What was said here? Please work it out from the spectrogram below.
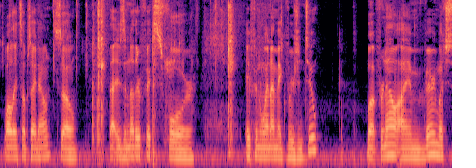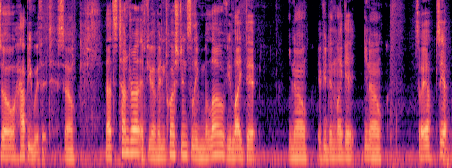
while it's upside down. So that is another fix for if and when I make version 2. But for now, I am very much so happy with it. So that's Tundra. If you have any questions, leave them below. If you liked it, you know. If you didn't like it, you know. So yeah, see ya.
